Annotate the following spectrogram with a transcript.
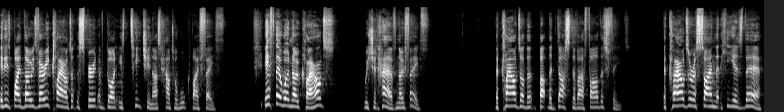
It is by those very clouds that the Spirit of God is teaching us how to walk by faith. If there were no clouds, we should have no faith. The clouds are the, but the dust of our Father's feet. The clouds are a sign that He is there.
